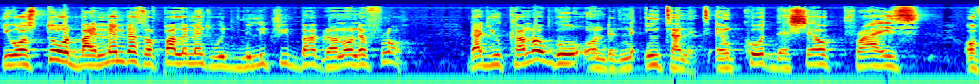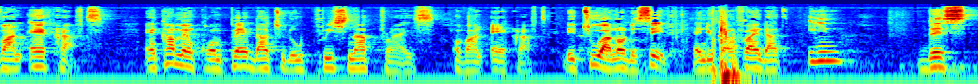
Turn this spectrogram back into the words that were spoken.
he was told by members of parliament with military background on the floor that you cannot go on the internet and quote the shell price of an aircraft and come and compare that to the operational price of an aircraft. The two are not the same, and you can find that in this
